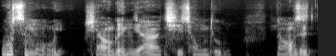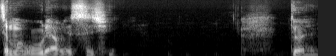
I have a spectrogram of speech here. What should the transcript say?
为什么想要跟人家起冲突，然后是这么无聊的事情。对，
